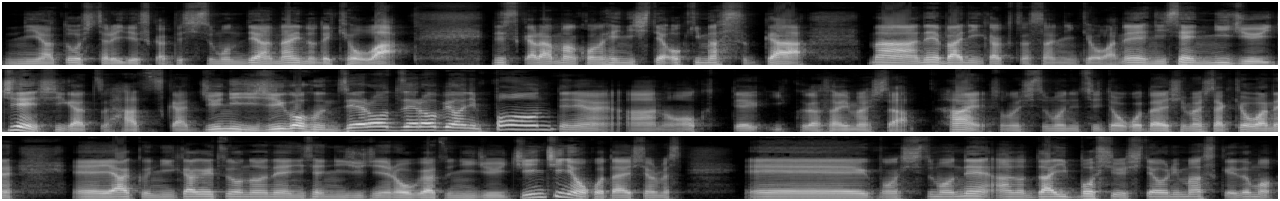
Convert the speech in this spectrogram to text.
にはどうしたらいいですかって質問ではないので今日は。ですから、まあこの辺にしておきますが、まあね、バニーカクタさんに今日はね、2021年4月20日12時15分00秒にポーンってね、あの、送ってくださいました。はい。その質問についてお答えしました。今日はね、えー、約2ヶ月後のね、2021年6月21日にお答えしております。えー、この質問ね、あの、大募集しておりますけれども、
